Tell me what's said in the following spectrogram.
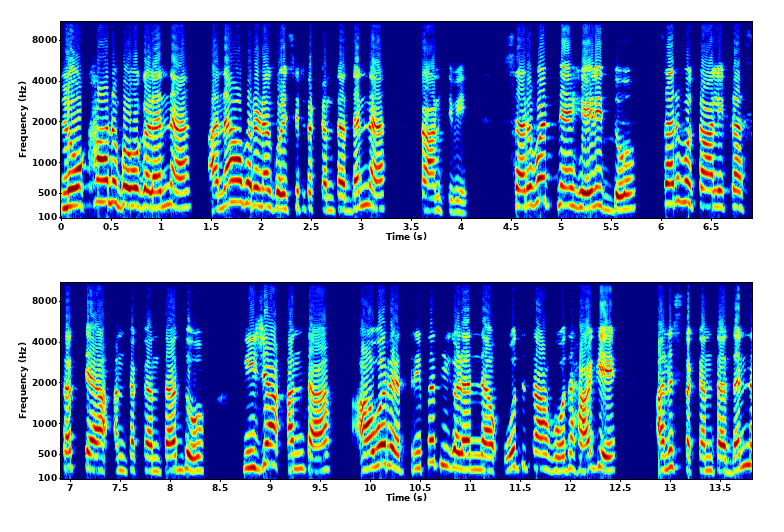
ಲೋಕಾನುಭವಗಳನ್ನ ಅನಾವರಣಗೊಳಿಸಿರ್ತಕ್ಕಂಥದ್ದನ್ನ ಕಾಣ್ತೀವಿ. ಸರ್ವಜ್ಞ ಹೇಳಿದ್ದು ಸರ್ವಕಾಲಿಕ ಸತ್ಯ ಅಂತಕ್ಕಂಥದ್ದು ನಿಜ ಅಂತ ಅವರ ತ್ರಿಪದಿಗಳನ್ನ ಓದುತ್ತಾ ಹೋದ ಹಾಗೆ ಅನಿಸ್ತಕ್ಕಂಥದ್ದನ್ನ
